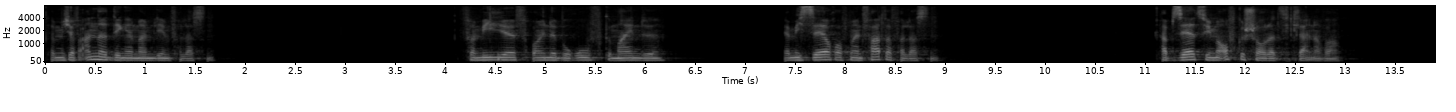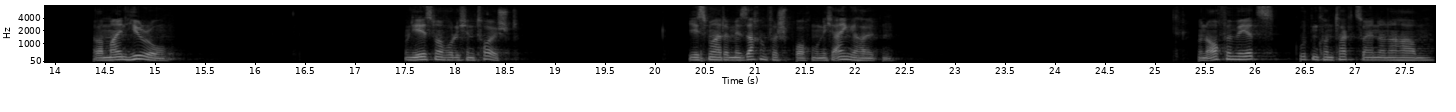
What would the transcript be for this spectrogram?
Ich habe mich auf andere Dinge in meinem Leben verlassen. Familie, Freunde, Beruf, Gemeinde. Ich habe mich sehr auch auf meinen Vater verlassen. Ich habe sehr zu ihm aufgeschaut, als ich kleiner war. Er war mein Hero. Und jedes Mal wurde ich enttäuscht. Jedes Mal hat er mir Sachen versprochen und nicht eingehalten. Und auch wenn wir jetzt guten Kontakt zueinander haben,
